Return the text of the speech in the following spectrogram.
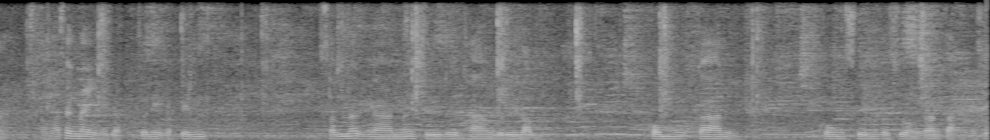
น่ะเอามาข้างในนี่ครับตัวนี้ก็เป็นสำนักงานหนังสือเดินทางบุรีรัมย์กรมการกงสุลกระทรวงการต่างประเท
